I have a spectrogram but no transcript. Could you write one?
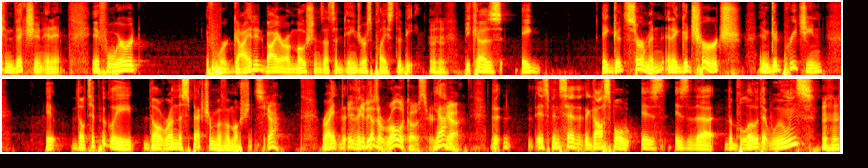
conviction in it? If we're if we're guided by our emotions, that's a dangerous place to be, mm-hmm. because a a good sermon and a good church and good preaching, it they'll typically they'll run the spectrum of emotions, yeah right? The- it, the it go- is a roller coaster yeah. yeah The, it's been said that the gospel is is the the blow that wounds, mm-hmm.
